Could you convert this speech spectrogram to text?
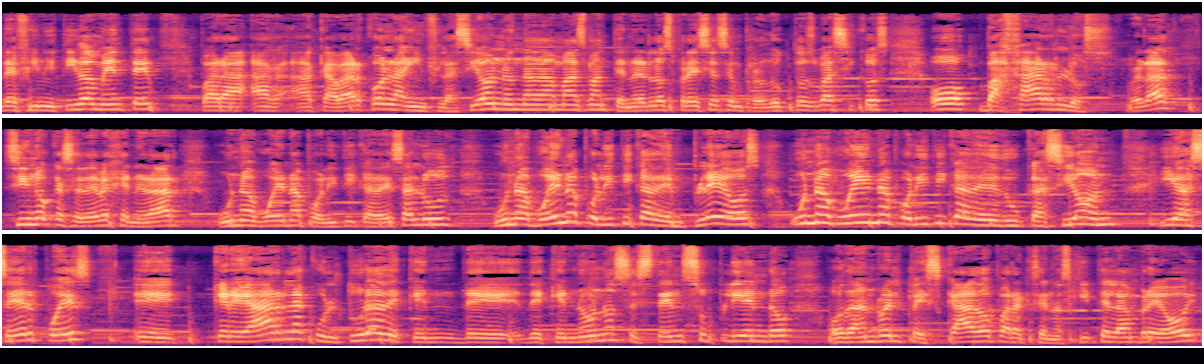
definitivamente para acabar con la inflación, no nada más mantener los precios en productos básicos o bajarlos, ¿verdad? Sino que se debe generar una buena política de salud, una buena política de empleos, una buena política de educación y hacer pues... Eh, crear la cultura de que, de, que no nos estén supliendo o dando el pescado para que se nos quite el hambre hoy,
